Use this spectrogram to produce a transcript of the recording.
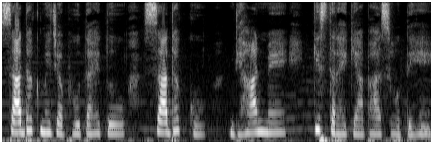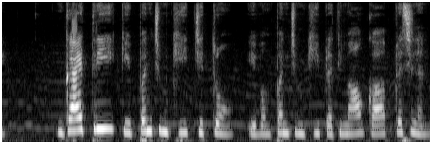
साधक में जब होता है तो साधक को ध्यान में किस तरह के आभास होते हैं। गायत्री के पंचमुखी चित्रों एवं पंचमुखी प्रतिमाओं का प्रचलन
